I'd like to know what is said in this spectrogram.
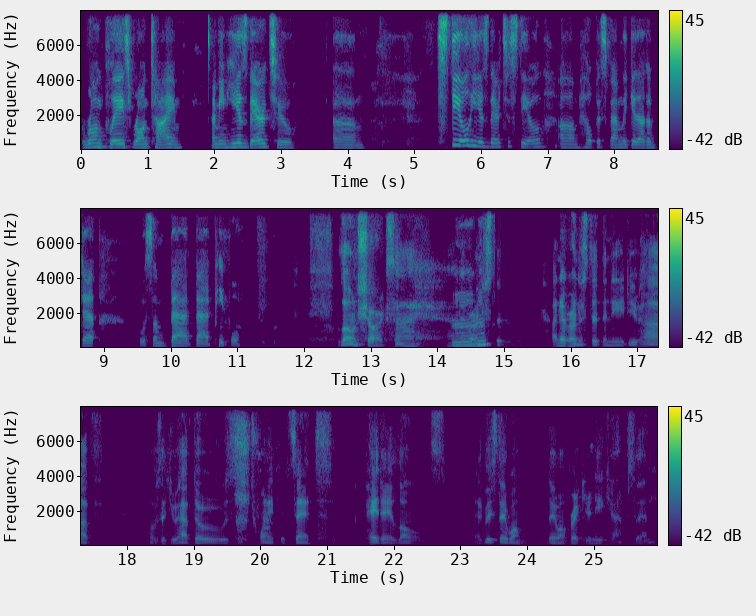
wrong place, wrong time. I mean, he is there to um steal, he is there to steal, um, help his family get out of debt with some bad, bad people. Loan sharks. I, I never Mhm. understood. I never understood the need. You have, what was it? You have those twenty percent payday loans. At least they won't. They won't break your kneecaps then.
